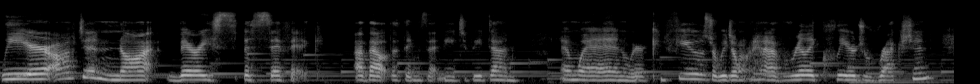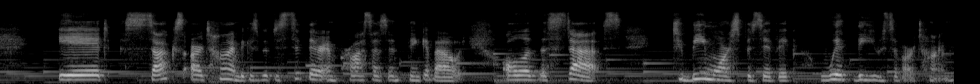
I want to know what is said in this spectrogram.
we're often not very specific about the things that need to be done. And when we're confused or we don't have really clear direction, it sucks our time because we have to sit there and process and think about all of the steps to be more specific with the use of our time.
